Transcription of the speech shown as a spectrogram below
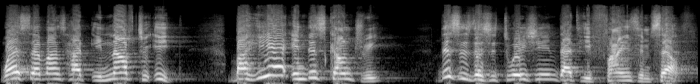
Where servants had enough to eat. But here in this country, this is the situation that he finds himself.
